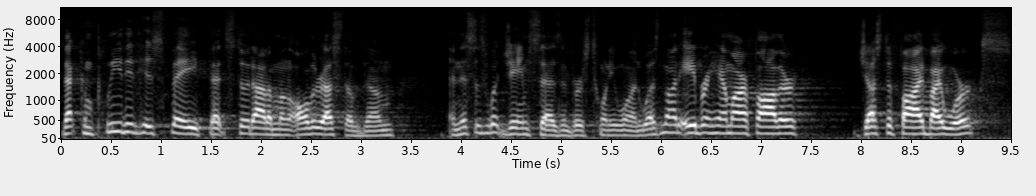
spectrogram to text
that completed his faith that stood out among all the rest of them. And this is what James says in verse 21 Was not Abraham our father justified by works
